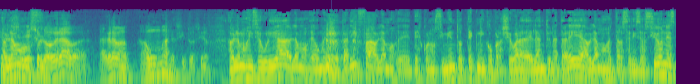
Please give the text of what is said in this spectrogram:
Eso lo agrava, agrava aún más la situación. Hablamos de inseguridad, hablamos de aumento de tarifa, hablamos de desconocimiento técnico para llevar adelante una tarea, hablamos de tercerizaciones,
